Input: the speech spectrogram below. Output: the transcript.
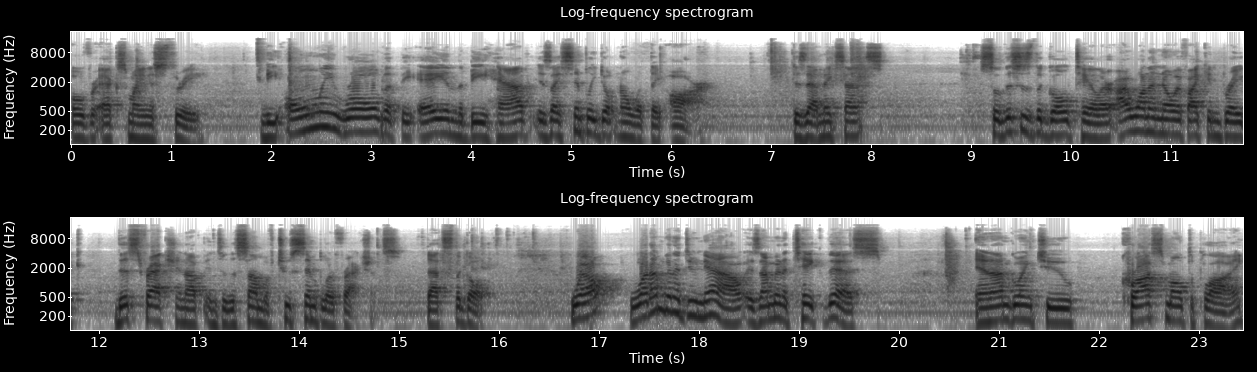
over x minus 3. The only role that the A and the B have is I simply don't know what they are. Does that make sense? So this is the gold Taylor. I want to know if I can break this fraction up into the sum of two simpler fractions. That's the goal. Well, what I'm going to do now is I'm going to take this and I'm going to cross multiply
